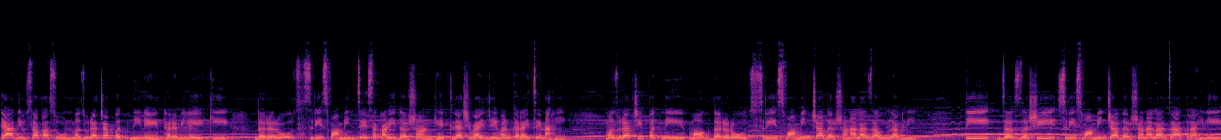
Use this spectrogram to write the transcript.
त्या दिवसापासून मजुराच्या पत्नीने ठरविले की दररोज श्री स्वामींचे सकाळी दर्शन घेतल्याशिवाय जेवण करायचे नाही. मजुराची पत्नी मग दररोज श्री स्वामींच्या दर्शनाला जाऊ लागली. ती जसजशी श्री स्वामींच्या दर्शनाला जात राहिली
